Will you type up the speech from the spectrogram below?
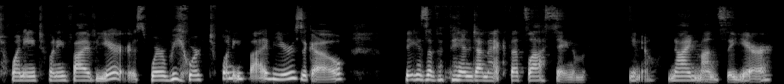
20, 25 years, where we were 25 years ago because of a pandemic that's lasting you know, nine months a year.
